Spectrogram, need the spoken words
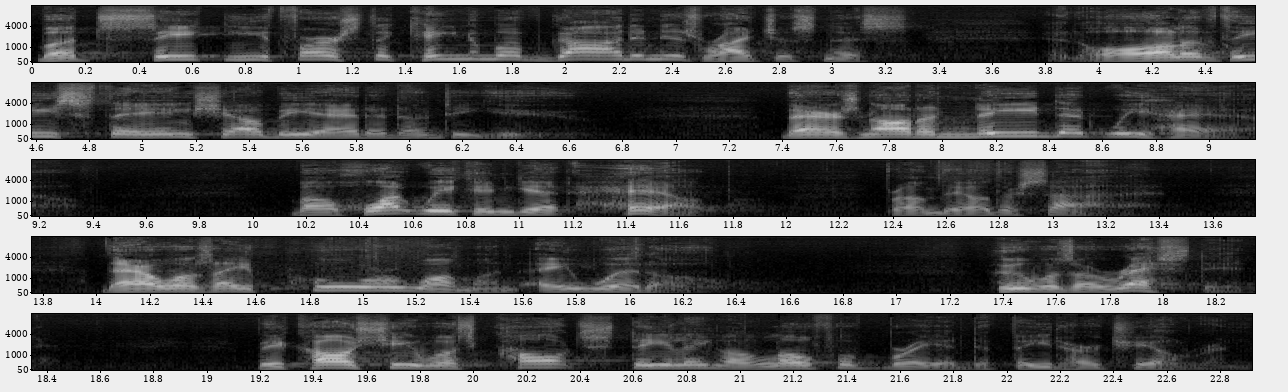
But seek ye first the kingdom of God and his righteousness, and all of these things shall be added unto you. There's not a need that we have but what we can get help from the other side. There was a poor woman, a widow, who was arrested because she was caught stealing a loaf of bread to feed her children,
